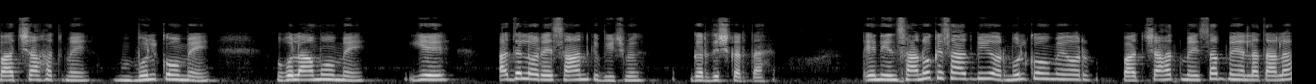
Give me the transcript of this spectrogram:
بادشاہت میں ملکوں میں غلاموں میں یہ عدل اور احسان کے بیچ میں گردش کرتا ہے ان یعنی انسانوں کے ساتھ بھی اور ملکوں میں اور بادشاہت میں سب میں اللہ تعالیٰ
